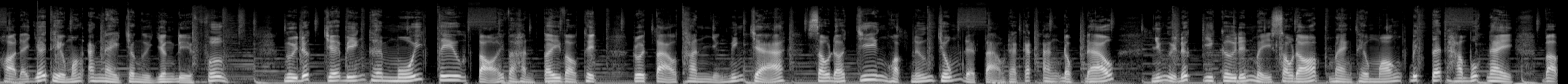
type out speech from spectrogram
họ đã giới thiệu món ăn này cho người dân địa phương. Người Đức chế biến thêm muối, tiêu, tỏi và hành tây vào thịt rồi tạo thành những miếng chả, sau đó chiên hoặc nướng chúng để tạo ra cách ăn độc đáo. Những người Đức di cư đến Mỹ sau đó mang theo món bít tết Hamburg này và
